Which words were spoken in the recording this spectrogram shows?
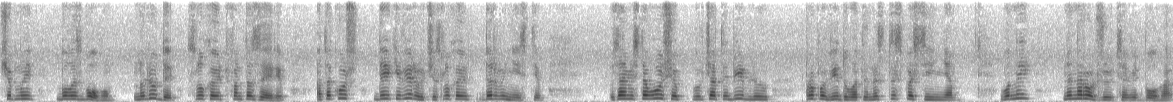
щоб ми були з Богом. Но люди слухають фантазерів, а також деякі віруючі слухають дарвіністів. Замість того, щоб вивчати Біблію, проповідувати, нести спасіння. Вони не народжуються від Бога,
